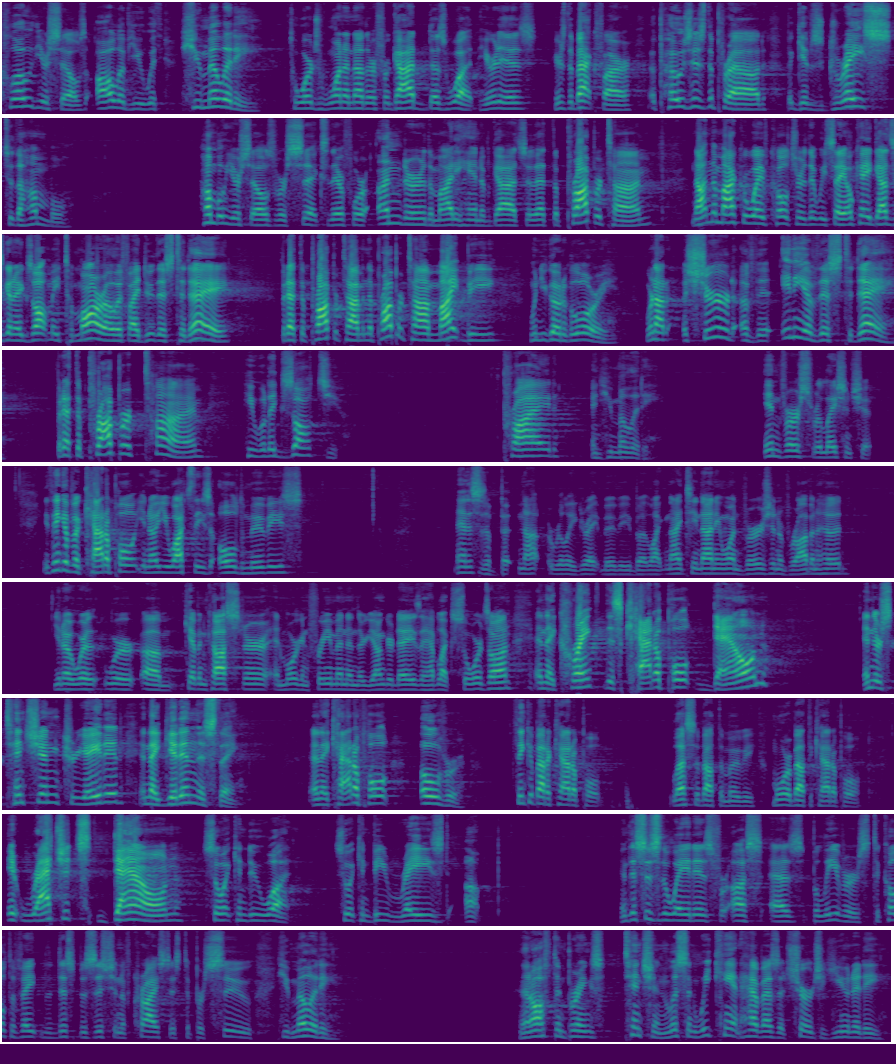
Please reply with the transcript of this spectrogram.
Clothe yourselves, all of you, with humility towards one another. For God does what? Here it is. Here's the backfire. Opposes the proud, but gives grace to the humble. Humble yourselves, verse 6, therefore, under the mighty hand of God, so that the proper time, not in the microwave culture that we say, okay, God's going to exalt me tomorrow if I do this today, but at the proper time. And the proper time might be when you go to glory. We're not assured of the, any of this today, but at the proper time, He will exalt you. Pride and humility. Inverse relationship. You think of a catapult, you know, you watch these old movies man, this is a not a really great movie, but like 1991 version of Robin Hood. You know, where, where um, Kevin Costner and Morgan Freeman in their younger days, they have like swords on, and they crank this catapult down, and there's tension created, and they get in this thing, and they catapult over. Think about a catapult. Less about the movie, more about the catapult. It ratchets down so it can do what? So it can be raised up. And this is the way it is for us as believers. To cultivate the disposition of Christ is to pursue humility. And that often brings tension. Listen, we can't have as a church unity,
